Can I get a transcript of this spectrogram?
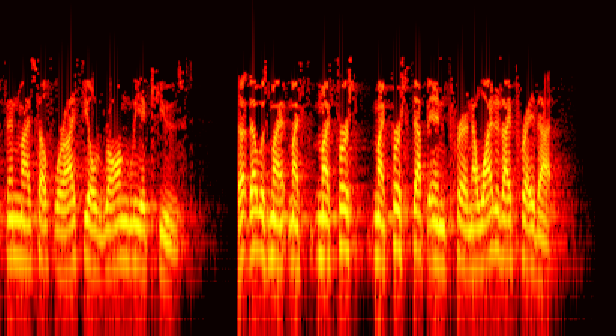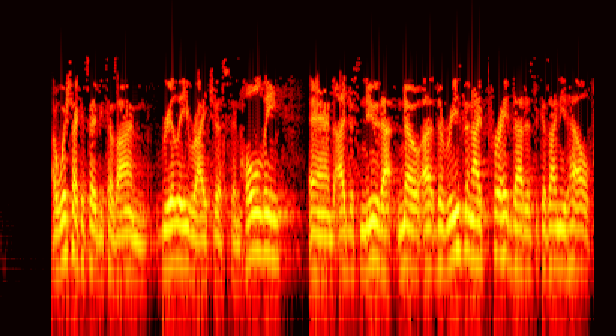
defend myself where I feel wrongly accused. That, that was my, my, my, first, my first step in prayer. Now, why did I pray that? I wish I could say because I'm really righteous and holy and I just knew that. No, uh, the reason I prayed that is because I need help.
